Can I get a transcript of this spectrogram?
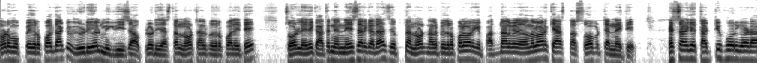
నూట ముప్పై ఐదు రూపాయల దాకా వీడియోలు మీకు తీసి అప్లోడ్ చేస్తాను. నూట నలభై ఐదు రూపాయలు అయితే చూడలేదు. కాకపోతే నిన్న వేశారు కదా చెప్తాను. నూట నలభై ఐదు రూపాయల వరకు పద్నాలుగు ఐదు వందల వరకు వేస్తున్నారు సూపర్ టెన్ అయితే. నెక్స్ట్ అలాగే థర్టీ ఫోర్ కూడా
